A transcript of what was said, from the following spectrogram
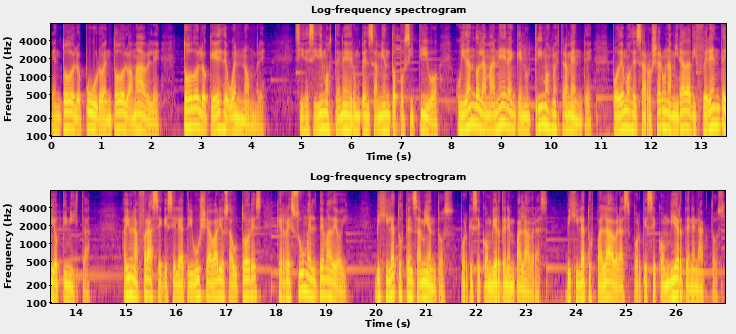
en todo lo puro, en todo lo amable, todo lo que es de buen nombre. Si decidimos tener un pensamiento positivo, cuidando la manera en que nutrimos nuestra mente, podemos desarrollar una mirada diferente y optimista. Hay una frase que se le atribuye a varios autores que resume el tema de hoy. Vigila tus pensamientos, porque se convierten en palabras. Vigila tus palabras, porque se convierten en actos.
